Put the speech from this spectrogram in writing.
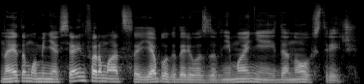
На этом у меня вся информация. Я благодарю вас за внимание и до новых встреч.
